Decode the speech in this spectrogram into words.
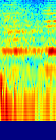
Let's.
